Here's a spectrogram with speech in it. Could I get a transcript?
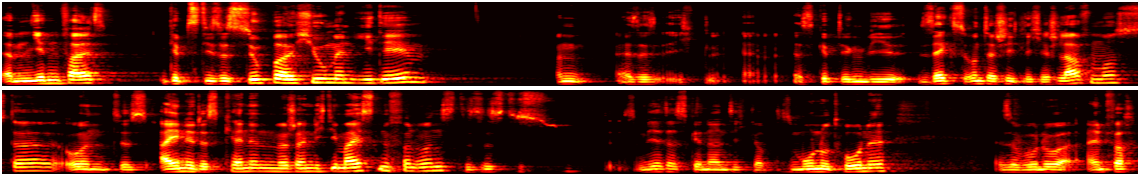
ähm, jedenfalls gibt es diese Superhuman-Idee. Und also ich, es gibt irgendwie sechs unterschiedliche Schlafmuster und das eine, das kennen wahrscheinlich die meisten von uns, das ist das, das wird das genannt, ich glaube, das Monotone, also wo du einfach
